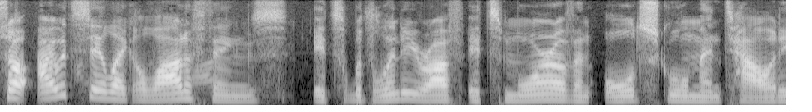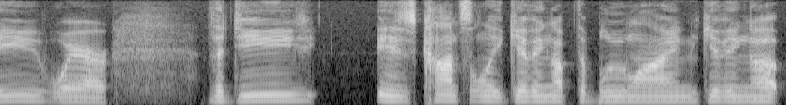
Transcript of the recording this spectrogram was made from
So I would say like a lot of things. It's with Lindy Ruff. It's more of an old school mentality where the D is constantly giving up the blue line, giving up,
